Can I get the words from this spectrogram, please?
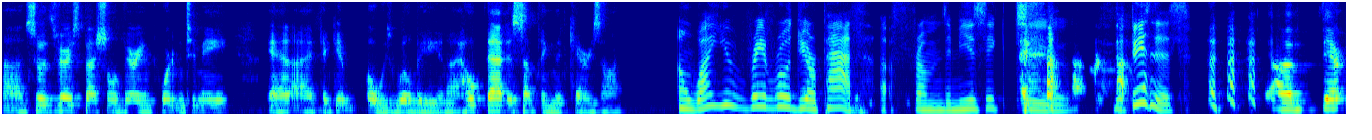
Uh, so it's very special, very important to me. And I think it always will be. And I hope that is something that carries on. And why you railroad your path uh, from the music to the business? um, there,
